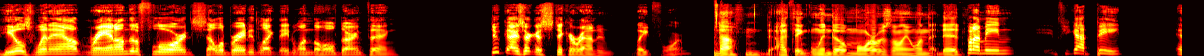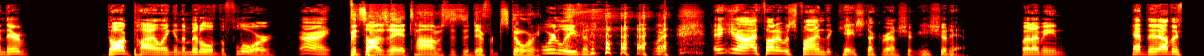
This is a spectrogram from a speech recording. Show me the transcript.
Heels went out, ran onto the floor, and celebrated like they'd won the whole darn thing. Duke guys aren't going to stick around and wait for him. No, I think Wendell Moore was the only one that did. But I mean, if you got beat and they're dogpiling in the middle of the floor, all right, If it's Isiah Thomas, it's a different story. we're leaving. We're- and, you know, I thought it was fine that Case stuck around. He should have. But I mean, had the other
